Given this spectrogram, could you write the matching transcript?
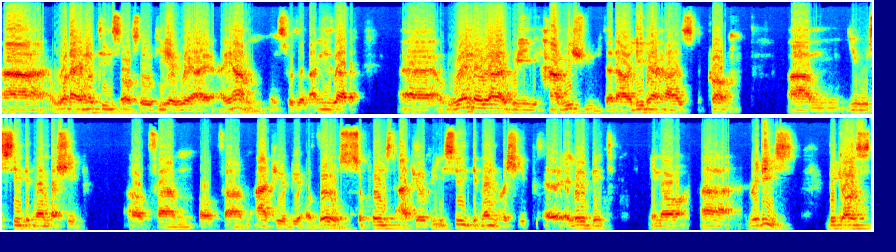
uh, what I notice also here where I, I am in Switzerland is that uh, whenever we have issues that our leader has a problem, um, you will see the membership of um, of um, IPOB those supposed IPOB. You see the membership uh, a little bit, you know, uh, reduced because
